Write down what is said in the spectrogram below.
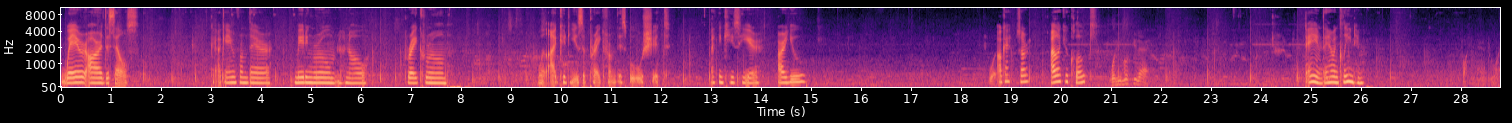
Where are the cells? Okay, I came from there. Meeting room, no. Break room. Well, I could use a break from this bullshit. I think he's here. Are you? Okay, sorry. I like your clothes. What are you looking at? Damn, they haven't cleaned him. Fucking android.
